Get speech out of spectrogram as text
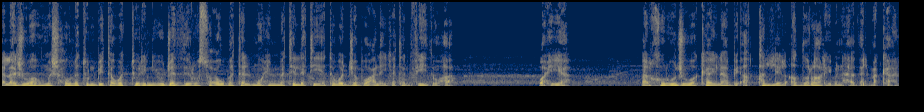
الأجواء مشحونة بتوتر يجذر صعوبة المهمة التي يتوجب علي تنفيذها وهي الخروج وكايلا بأقل الأضرار من هذا المكان.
